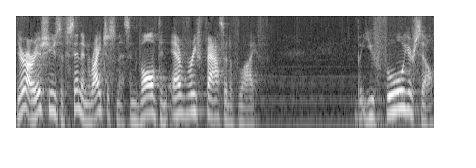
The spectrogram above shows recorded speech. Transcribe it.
There are issues of sin and righteousness involved in every facet of life. But you fool yourself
